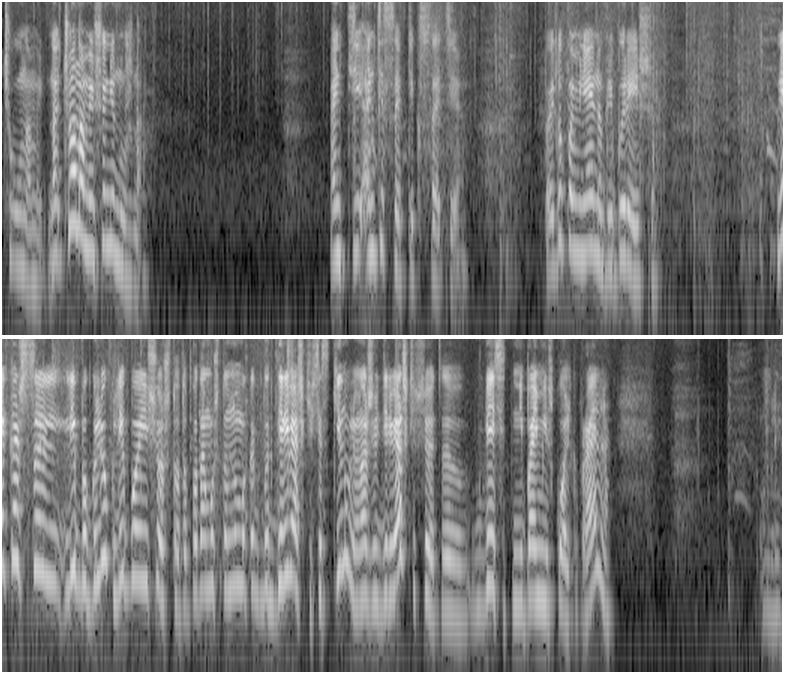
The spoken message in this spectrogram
Чего нам, на, чего нам еще не нужно? Анти, антисептик, кстати. Пойду поменяю на грибы рейши. Мне кажется, либо глюк, либо еще что-то, потому что, ну, мы как бы деревяшки все скинули, у нас же деревяшки все это весит не пойми сколько, правильно? Блин,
